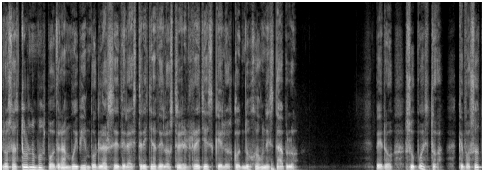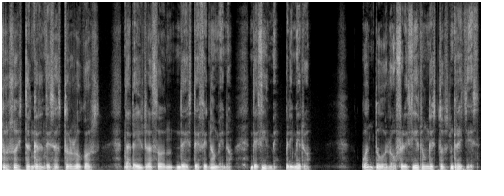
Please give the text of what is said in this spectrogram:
Los astrónomos podrán muy bien burlarse de la estrella de los tres reyes que los condujo a un establo. Pero, supuesto que vosotros sois tan grandes astrólogos, daréis razón de este fenómeno. Decidme, primero, ¿cuánto oro ofrecieron estos reyes?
